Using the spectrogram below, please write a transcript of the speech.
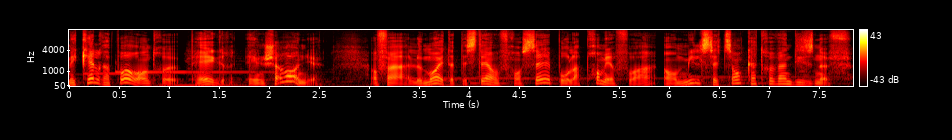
Mais quel rapport entre pègre et une charogne? Enfin, le mot est attesté en français pour la première fois en 1799,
